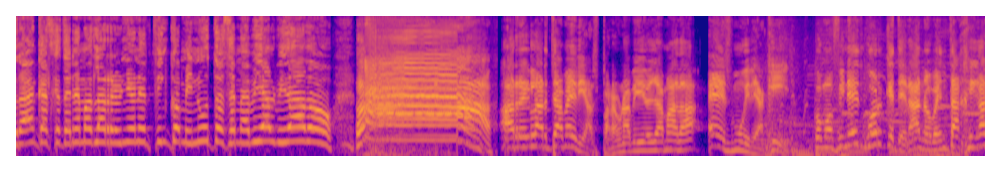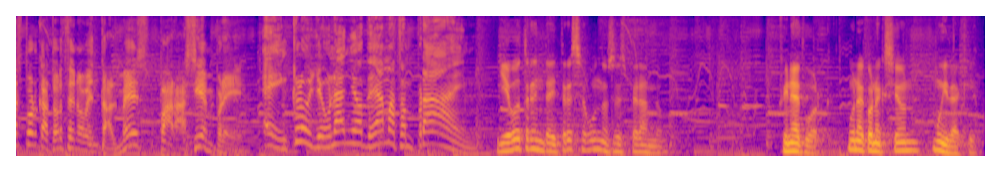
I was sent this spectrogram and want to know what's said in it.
Trancas, que tenemos la reunión en cinco minutos, se me había olvidado. ¡Ah! Arreglarte a medias para una videollamada es muy de aquí. Como Finetwork que te da 90 gigas por 14.90 al mes para siempre. E incluye un año de Amazon Prime. Llevo 33 segundos esperando. Finetwork, una conexión muy de aquí.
